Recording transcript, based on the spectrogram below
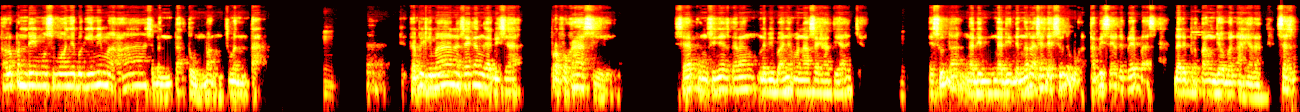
Kalau pendemo semuanya begini mah ah, sebentar tumbang, sebentar. Hmm. Tapi gimana? Saya kan nggak bisa provokasi. Saya fungsinya sekarang lebih banyak menasehati aja. Ya sudah, nggak di, nggak didengar saya ya sudah bukan. Tapi saya udah bebas dari pertanggungjawaban akhirat. Saya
